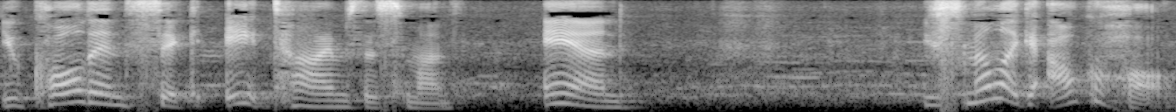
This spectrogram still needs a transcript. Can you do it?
You called in sick eight times this month. And you smell like alcohol.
